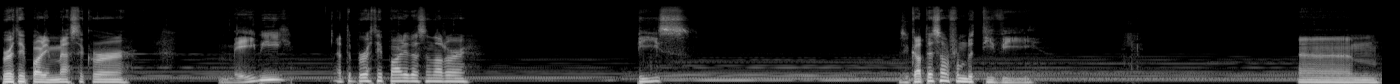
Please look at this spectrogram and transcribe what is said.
Birthday party massacre. Maybe at the birthday party that's another piece. So you got this one from the TV. Um.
